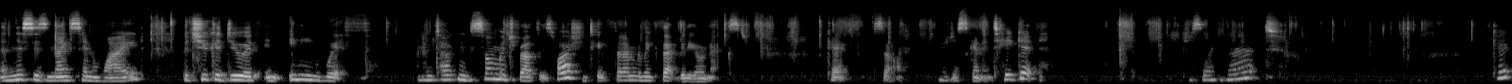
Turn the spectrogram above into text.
And this is nice and wide, but you could do it in any width. And I'm talking so much about this washi tape that I'm going to make that video next. Okay, so you're just going to take it just like that. Okay,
